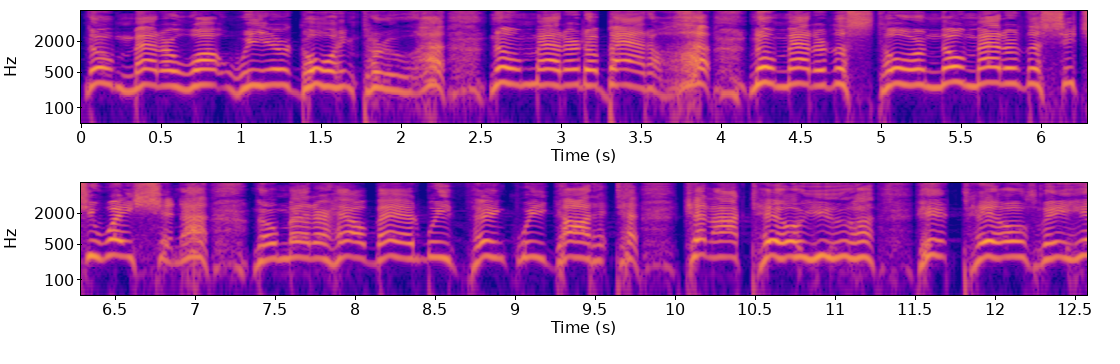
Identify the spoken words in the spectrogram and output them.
no matter what we are going through, no matter the battle, no matter the storm, no matter the situation, no matter how bad we think we got it. Can I tell you, it tells me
